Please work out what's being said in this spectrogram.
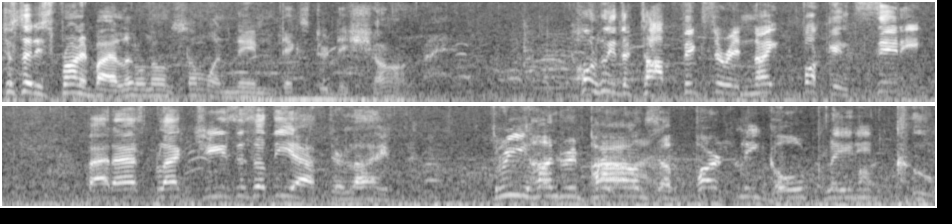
Just that he's fronted by a little-known someone named Dexter DeShawn. Only the top fixer in Night fucking City. Fat-ass black Jesus of the afterlife. 300 pounds of partly gold-plated cool.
